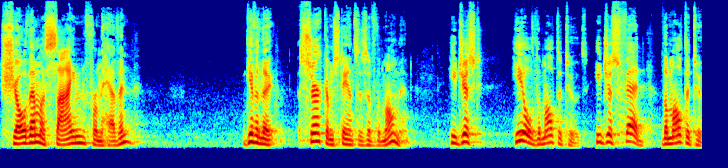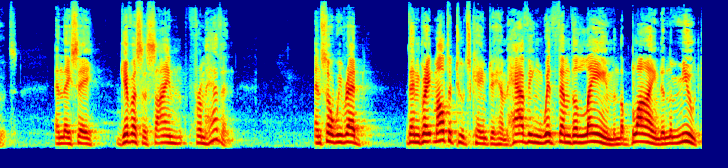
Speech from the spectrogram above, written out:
Show them a sign from heaven? Given the circumstances of the moment, he just healed the multitudes, he just fed the multitudes. And they say, Give us a sign from heaven. And so we read, Then great multitudes came to him, having with them the lame and the blind and the mute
